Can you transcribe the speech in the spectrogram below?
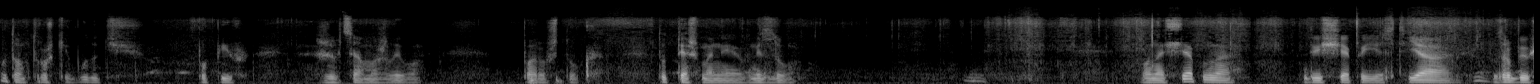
Ну там трошки будуть по пів живця, можливо, пару штук. Тут теж в мене внизу. Вона щеплена, дві щепи є. Я зробив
